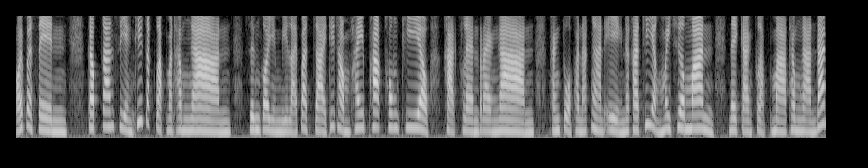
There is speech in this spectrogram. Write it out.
ร้อยเปอร์เซ็นต์กับการเสี่ยงที่จะกลับมาทำงาน ซึ่งก็ยังมีหลายปัจจัยที่ทำให้ภาคท่องเที่ยว ขาดแคลนแรงงาน ทั้งตัวพนักงานเองนะคะที่ยังไม่เชื่อมั่นในการกลับมาทำงานด้าน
